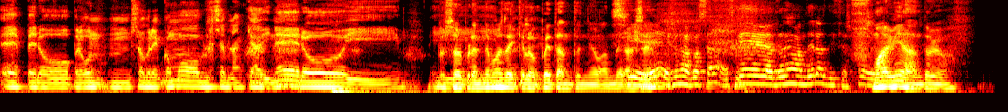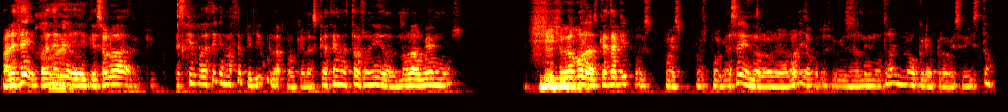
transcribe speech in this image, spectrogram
eh, pero, pero bueno, mm, sobre cómo se blanquea dinero y. y- Nos sorprendemos de que lo peta Antonio Banderas, sí, ¿eh? ¿eh? es una cosa. Es que Antonio Banderas dices, joder. Madre mía, Antonio. Parece, parece que, que solo. ha- que- es que parece que no hace películas, porque las que hacen en Estados Unidos no las vemos. Y luego las que hace aquí, pues, pues, pues porque ha salido Gloria Gloria, pero si hubiese salido otra, no creo que lo hubiese visto.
